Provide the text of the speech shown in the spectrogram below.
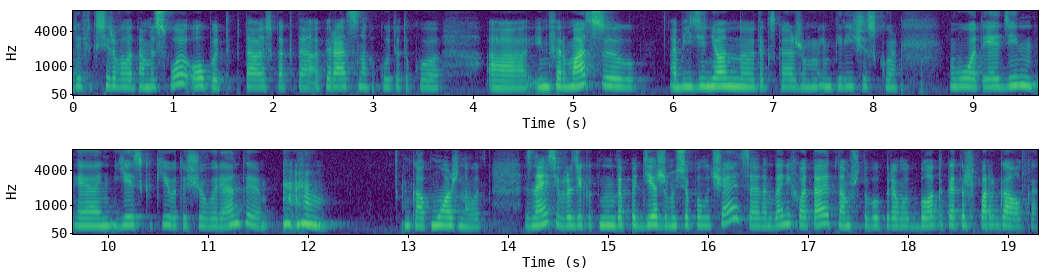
рефлексировала там и свой опыт, пыталась как-то опираться на какую-то такую а, информацию объединенную, так скажем, эмпирическую. Вот, и один, есть какие вот еще варианты, как можно, вот, знаете, вроде как иногда поддерживаем, все получается, а иногда не хватает нам, чтобы прям вот была какая-то шпаргалка.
